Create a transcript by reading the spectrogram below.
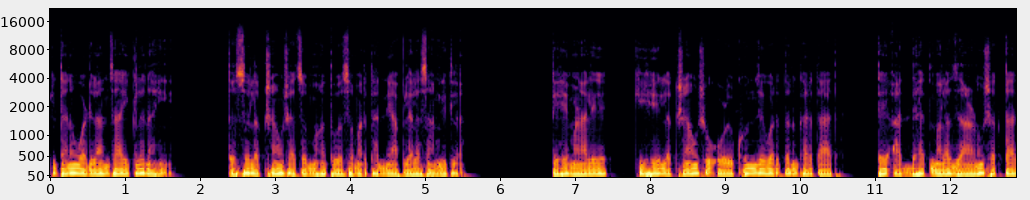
की त्यानं वडिलांचं ऐकलं नाही. तसं लक्षांशाचं महत्त्व समर्थांनी आपल्याला सांगितलं. ते हे म्हणाले की हे लक्षांश ओळखून जे वर्तन करतात ते अध्यात्माला जाणू शकतात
